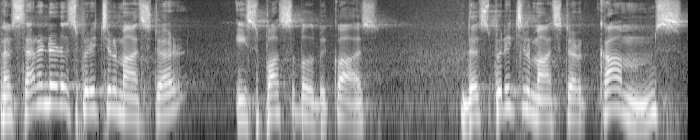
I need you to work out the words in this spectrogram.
Now, surrender to spiritual master is possible because the spiritual master comes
